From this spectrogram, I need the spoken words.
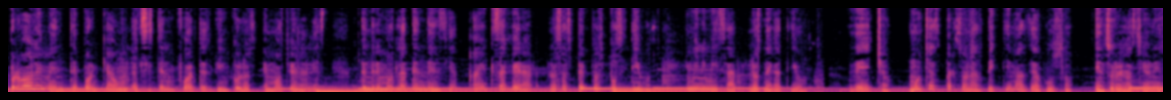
probablemente porque aún existen fuertes vínculos emocionales, tendremos la tendencia a exagerar los aspectos positivos y minimizar los negativos. De hecho, muchas personas víctimas de abuso en sus relaciones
